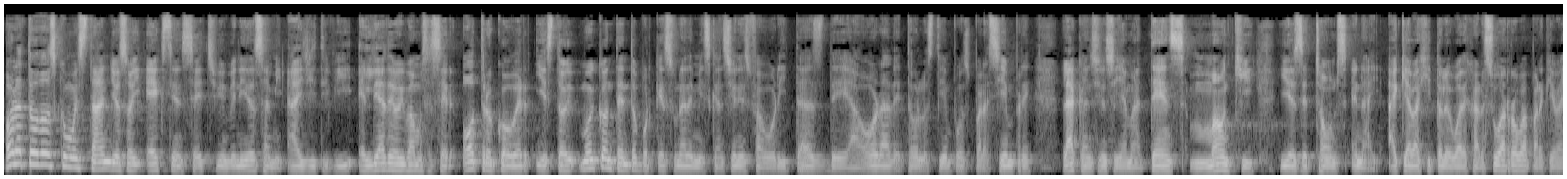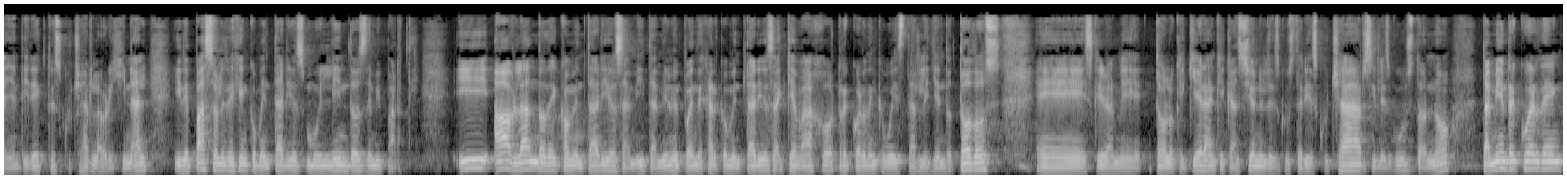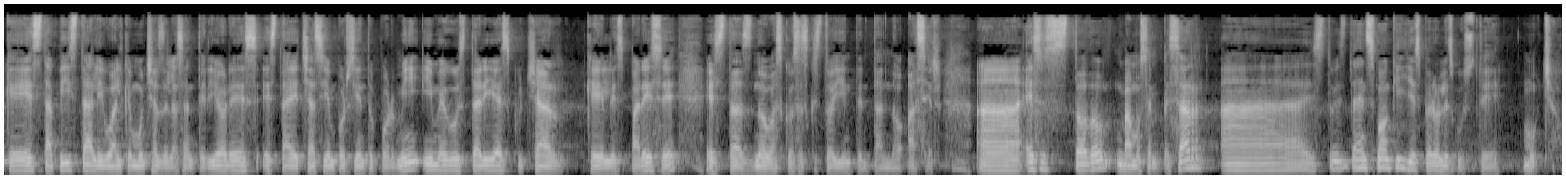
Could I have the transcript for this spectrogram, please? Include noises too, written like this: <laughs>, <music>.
Hola a todos, ¿cómo están? Yo soy Sech, bienvenidos a mi IGTV. El día de hoy vamos a hacer otro cover y estoy muy contento porque es una de mis canciones favoritas de ahora, de todos los tiempos, para siempre. La canción se llama Dance Monkey y es de Tones and I. Aquí abajito le voy a dejar su arroba para que vayan directo a escuchar la original y de paso le dejen comentarios muy lindos de mi parte. Y hablando de comentarios, a mí también me pueden dejar comentarios aquí abajo. Recuerden que voy a estar leyendo todos. Eh, escríbanme todo lo que quieran, qué canciones les gustaría escuchar, si les gusta o no. También recuerden que esta pista, al igual que muchas de las anteriores, está hecha 100% por mí y me gustaría escuchar qué les parece estas nuevas cosas que estoy intentando hacer. Ah, eso es todo, vamos a empezar. Ah, esto es Dance Monkey y espero les guste mucho.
